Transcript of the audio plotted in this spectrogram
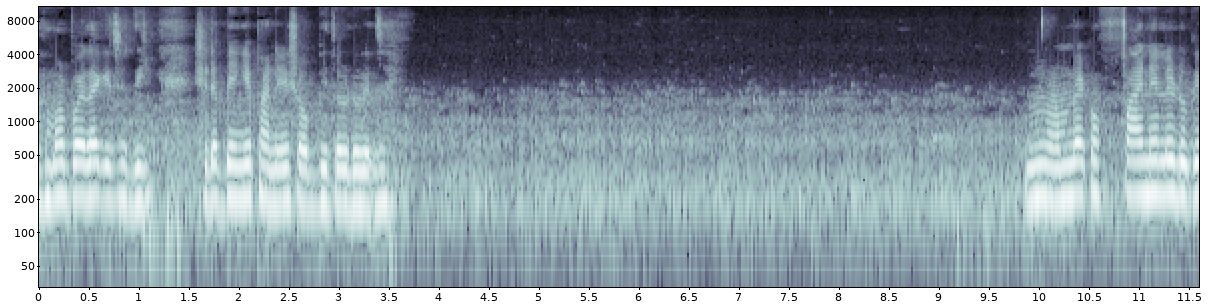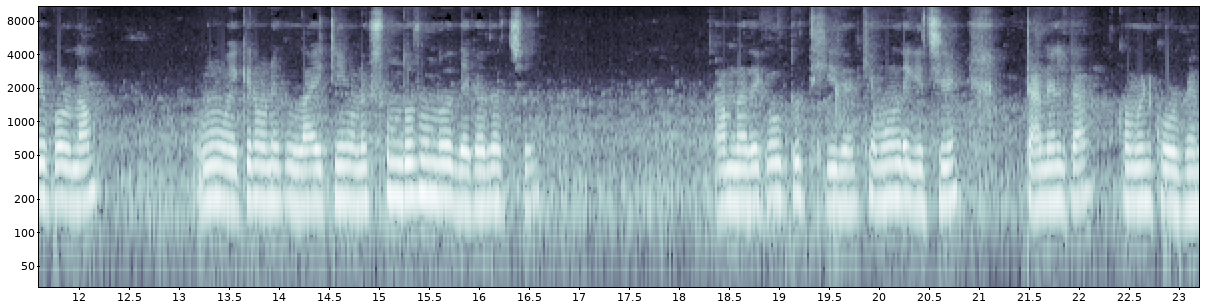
আমার ভয় লাগে যদি সেটা ভেঙে পানে সব ভিতরে ঢুকে যায়। আমরা এখন ফাইনালে ঢুকে পড়লাম। ও, এখানে অনেক লাইটিং অনেক সুন্দর সুন্দর দেখা যাচ্ছে। আপনাদেরকেও একটু ধীরে কেমন লেগেছে টানেলটা কমেন্ট করবেন।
